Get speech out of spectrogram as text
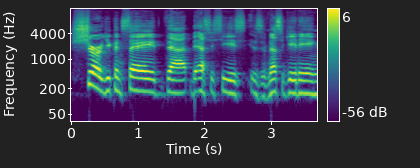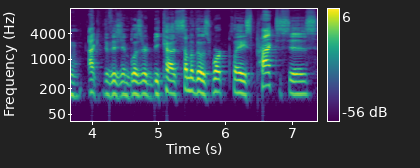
sure, you can say that the SEC is, is investigating Activision Blizzard because some of those workplace practices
